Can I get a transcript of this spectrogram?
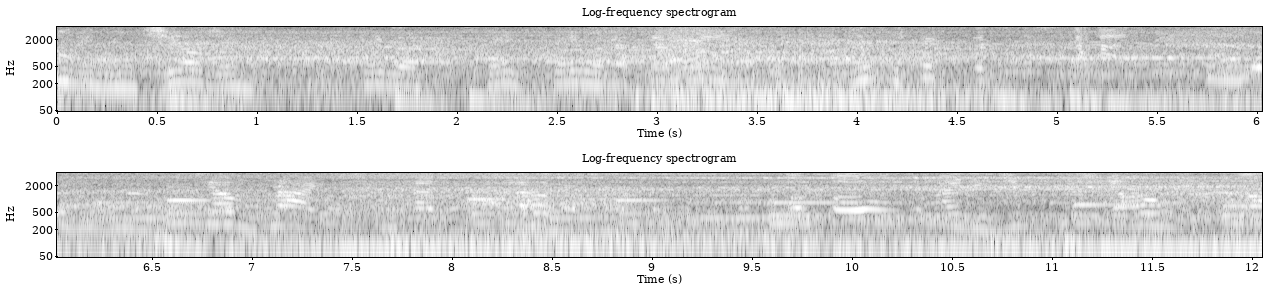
women and children. They were, they, they were the sun. So bright and oh, oh, why did you show?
